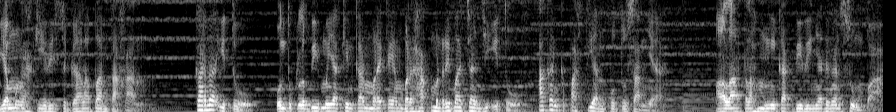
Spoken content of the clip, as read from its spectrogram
yang mengakhiri segala bantahan. Karena itu, untuk lebih meyakinkan mereka yang berhak menerima janji itu akan kepastian putusannya, Allah telah mengikat dirinya dengan sumpah,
